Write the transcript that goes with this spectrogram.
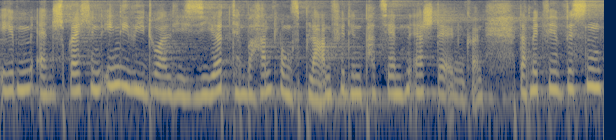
eben entsprechend individualisiert den Behandlungsplan für den Patienten erstellen können. Damit wir wissen,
